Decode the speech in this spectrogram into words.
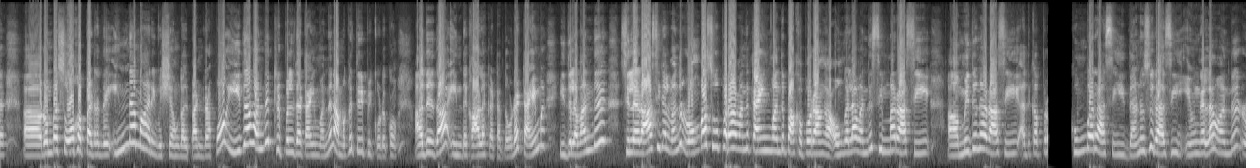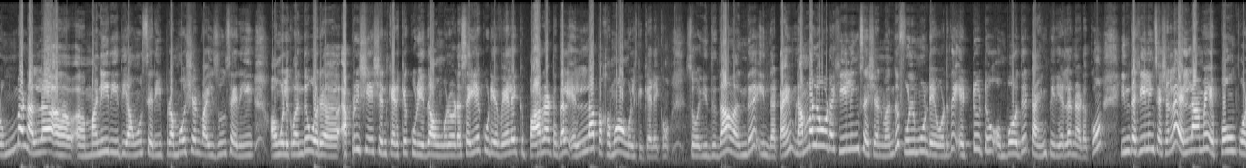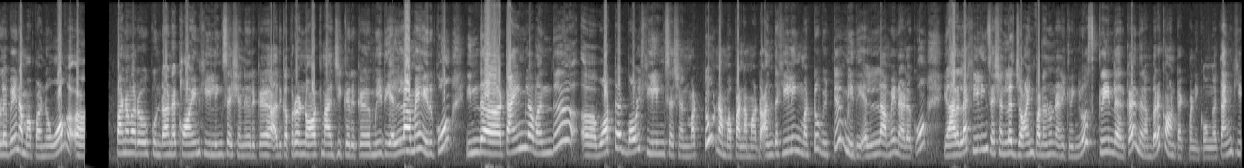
ரொம்ப சோகப்படுறது இந்த மாதிரி விஷயங்கள் பண்ணுறப்போ இதை வந்து ட்ரிபிள் த டைம் வந்து நமக்கு திருப்பி கொடுக்கும். அதுதான் இந்த காலகட்டத்தோட டைம் இதில் வந்து சில ராசிகள் வந்து ரொம்ப சூப்பராக வந்து டைம் வந்து பார்க்க போகிறாங்க அவங்களாம் வந்து சிம்ம ராசி மிதுன ராசி அதுக்கப்புறம் கும்பராசி தனுசு ராசி இவங்கெல்லாம் வந்து ரொம்ப நல்ல மணி ரீதியாகவும் சரி ப்ரமோஷன் வைஸும் சரி அவங்களுக்கு வந்து ஒரு அப்ரிஷியேஷன் கிடைக்கக்கூடியது அவங்களோட செய்யக்கூடிய வேலைக்கு பாராட்டுதல் எல்லா பக்கமும் அவங்களுக்கு கிடைக்கும். ஸோ இதுதான் வந்து இந்த டைம் நம்மளோட ஹீலிங் செஷன் வந்து ஃபுல் மூன் ஓடுது எட்டு டு ஒம்பது டைம் பீரியடில் நடக்கும். இந்த ஹீலிங் செஷனில் எல்லாமே எப்பவும் போலவே நம்ம பண்ணுவோம். பணவரவுக்கு உண்டான காயின் ஹீலிங் செஷன் இருக்குது அதுக்கப்புறம் நாட் மேஜிக் இருக்குது மீதி எல்லாமே இருக்கும். இந்த டைமில் வந்து வாட்டர் பவுல் ஹீலிங் செஷன் மட்டும் நம்ம பண்ண மாட்டோம். அந்த ஹீலிங் மட்டும் விட்டு மீதி எல்லாமே நடக்கும். யாரெல்லாம் ஹீலிங் செஷனில் ஜாயின் பண்ணணும்னு நினைக்கிறீங்களோ ஸ்க்ரீனில் இருக்க இந்த நம்பரை காண்டாக்ட் பண்ணிக்கோங்க. தேங்க்யூ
